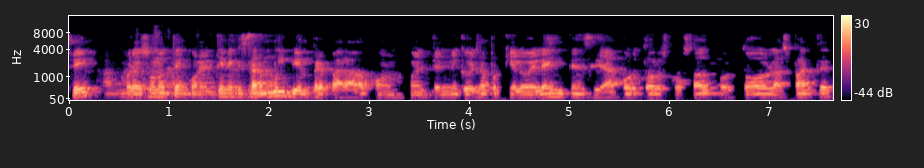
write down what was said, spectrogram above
¿Sí? Por eso uno con él tiene que estar muy bien preparado con, con el técnico porque lo ve la intensidad por todos los costados, por todas las partes.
